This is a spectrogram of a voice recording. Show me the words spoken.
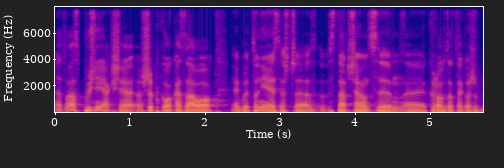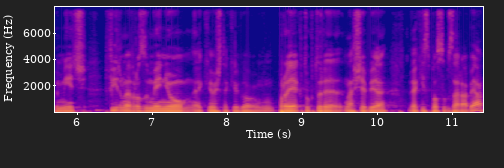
Natomiast później, jak się szybko okazało, jakby to nie jest jeszcze wystarczający e, krok do tego, żeby mieć firmę w rozumieniu jakiegoś takiego projektu, który na siebie w jakiś sposób zarabia.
